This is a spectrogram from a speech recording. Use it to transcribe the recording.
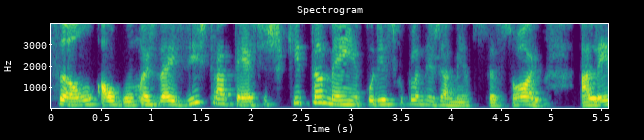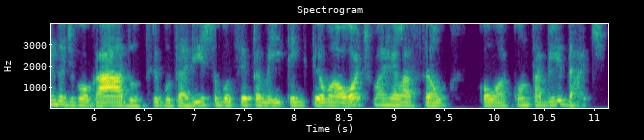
são algumas das estratégias que também, é por isso que o planejamento sucessório, além do advogado, tributarista, você também tem que ter uma ótima relação com a contabilidade.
